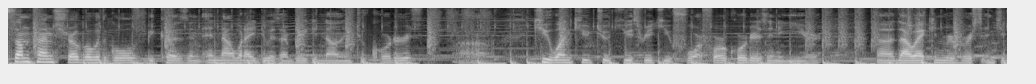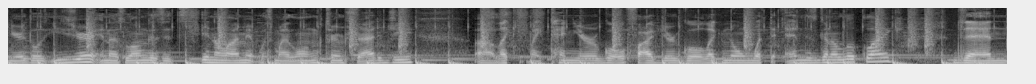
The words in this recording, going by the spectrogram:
sometimes struggle with goals because, and, and now what I do is I break it down into quarters uh, Q1, Q2, Q3, Q4, four quarters in a year. Uh, that way I can reverse engineer those easier. And as long as it's in alignment with my long term strategy, uh, like my 10 year goal, five year goal, like knowing what the end is going to look like, then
